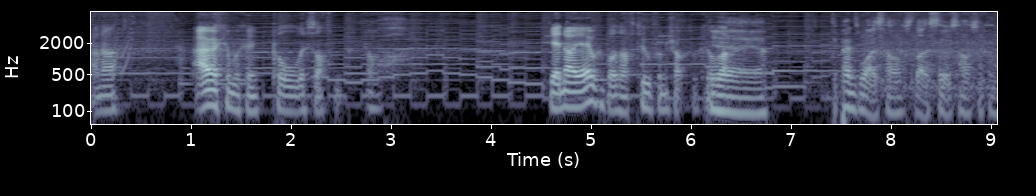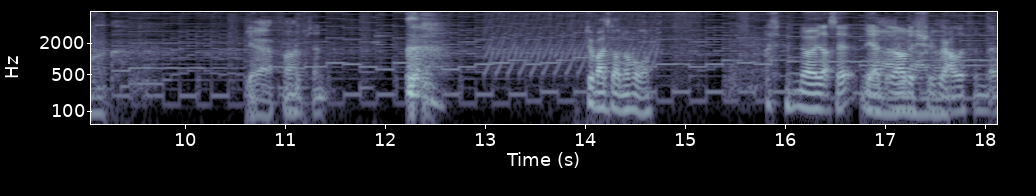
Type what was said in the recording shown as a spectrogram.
I know. I reckon we can pull this off. Oh. Yeah, no, yeah, we can pull this off. Two Thundershocks will kill yeah, that. yeah. Yeah. Depends what his house. Let's see his house looking like. Yeah, fine. 100%. Too bad he's got another one. no, that's it. Yeah, Yeah, yeah, sugar know. Growlithe and the.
